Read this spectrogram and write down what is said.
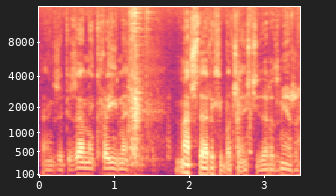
Także bierzemy, kroimy na cztery chyba części, zaraz mierzę.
